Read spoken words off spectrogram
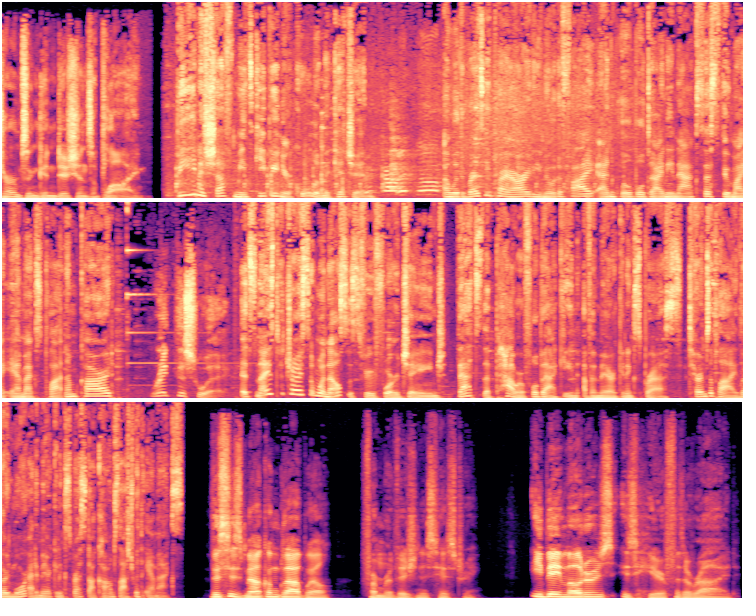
Terms and conditions apply. Being a chef means keeping your cool in the kitchen. And with Resy Priority Notify and Global Dining Access through my Amex Platinum card, Right this way. it's nice to try someone else's food for a change. That's the powerful backing of American Express. Terms apply. Learn more at americanexpress.com slash with Amex. This is Malcolm Gladwell from Revisionist History. eBay Motors is here for the ride.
